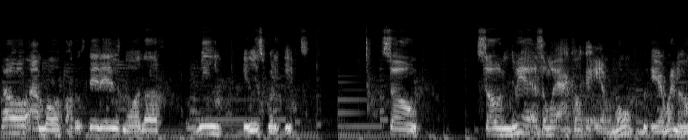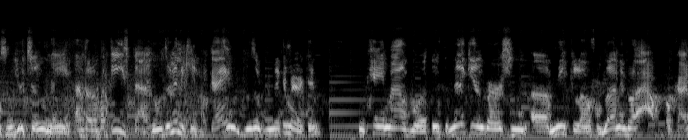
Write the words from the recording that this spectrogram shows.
No I'm all amor para ustedes, no love for me. It is what it is. So, so we had someone act like an animal. Everybody knows on YouTube named Antonio Batista, who's Dominican, okay? Who's a Dominican American, who came out with the Dominican version of Miklo from Blood In Blood Out, okay?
